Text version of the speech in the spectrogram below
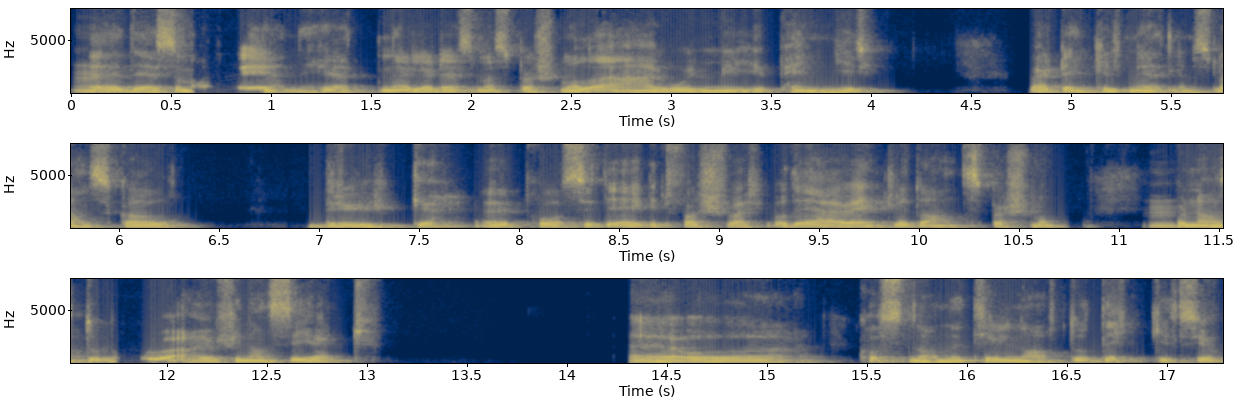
Mm. Eh, Det som er uenigheten, eller det som er spørsmålet, er hvor mye penger hvert enkelt medlemsland skal bruke eh, på sitt eget forsvar. Og det er jo egentlig et annet spørsmål. Mm. For Nato er jo finansiert, eh, og kostnadene til Nato dekkes jo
